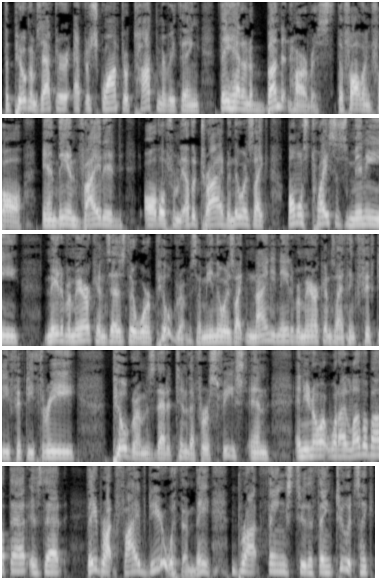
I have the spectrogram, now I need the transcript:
The pilgrims, after, after Squanto taught them everything, they had an abundant harvest the following fall and they invited all those from the other tribe and there was like almost twice as many Native Americans as there were pilgrims. I mean, there was like 90 Native Americans, I think 50, 53 pilgrims that attended that first feast. And, and you know what? What I love about that is that they brought five deer with them. They brought things to the thing too. It's like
